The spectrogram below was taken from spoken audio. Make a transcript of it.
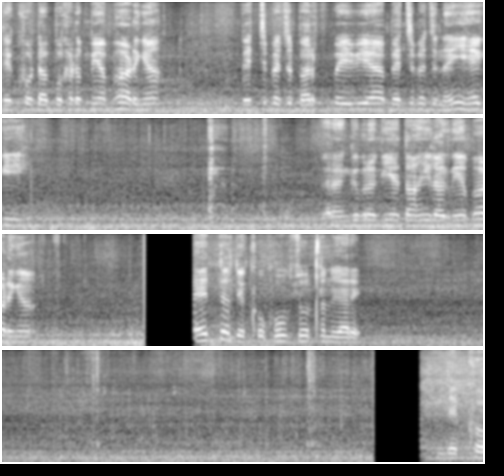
ਦੇਖੋ ਡੱਬ ਖੜੱਪੀਆਂ ਪਹਾੜੀਆਂ, ਵਿੱਚ ਵਿੱਚ ਬਰਫ਼ ਪਈ ਵੀ ਆ, ਵਿੱਚ ਵਿੱਚ ਨਹੀਂ ਹੈਗੀ। ਰੰਗ ਬਰੰਗੀਆਂ ਤਾਂ ਹੀ ਲੱਗਦੀਆਂ ਪਹਾੜੀਆਂ। ਇੱਥੇ ਦੇਖੋ ਖੂਬਸੂਰਤ ਨਜ਼ਾਰੇ। ਦੇਖੋ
